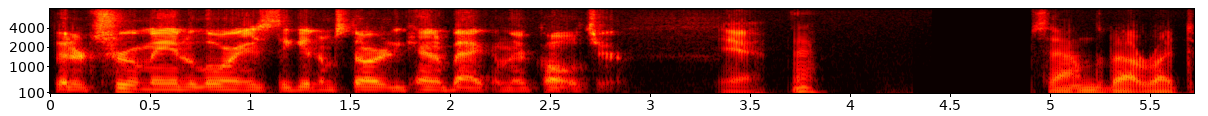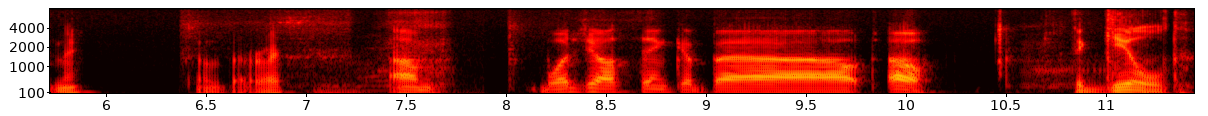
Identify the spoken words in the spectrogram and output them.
that are true Mandalorians to get them started kind of back in their culture. Yeah. Sounds about right to me. Sounds about right. Um, what did y'all think about? Oh, the the guild?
